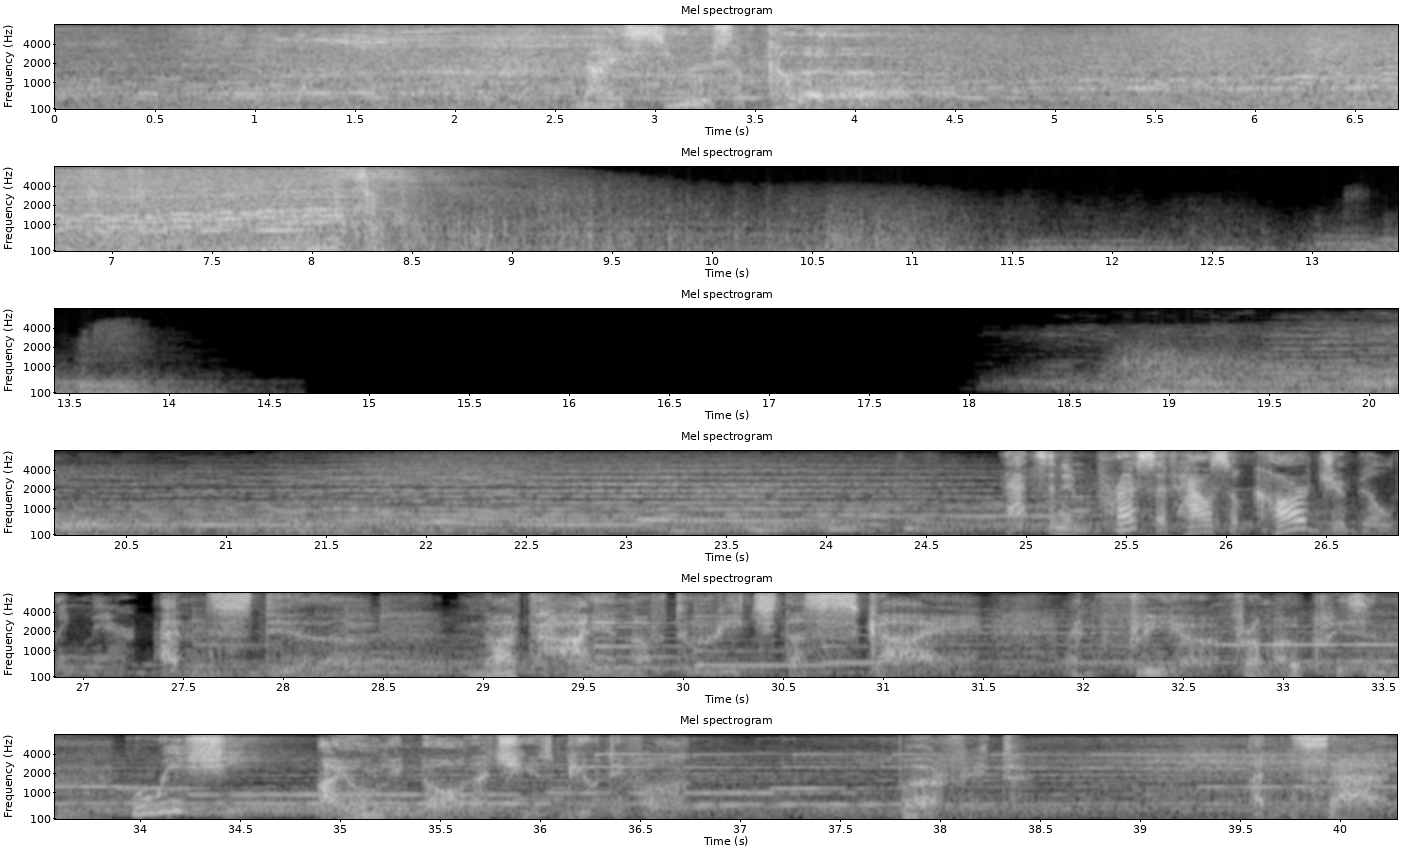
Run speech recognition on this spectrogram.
Nice use of color. That's an impressive house of cards you're building there. And still, not high enough to reach the sky and free her from her prison. Who is she? I only know that she is beautiful, perfect, and sad.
